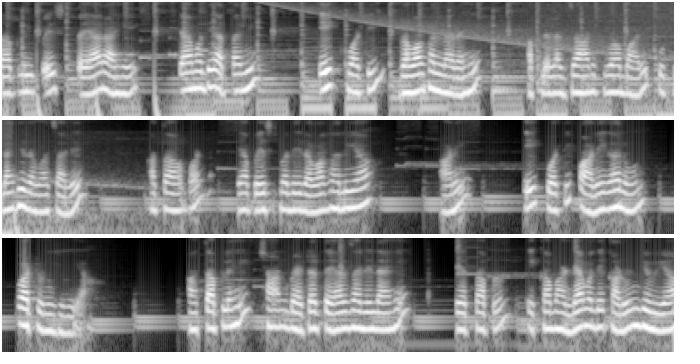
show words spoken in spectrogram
आता आपली पेस्ट तयार आहे. त्यामध्ये आता मी एक वाटी रवा घालणार आहे. आपल्याला जाड किंवा बारीक कुठलाही रवा चालेल. आता आपण या पेस्टमध्ये रवा घालूया आणि एक वाटी पाणी घालून वाटून घेऊया. आता आपलं हे छान बॅटर तयार झालेलं आहे. ते आता आपण एका भांड्यामध्ये काढून घेऊया.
